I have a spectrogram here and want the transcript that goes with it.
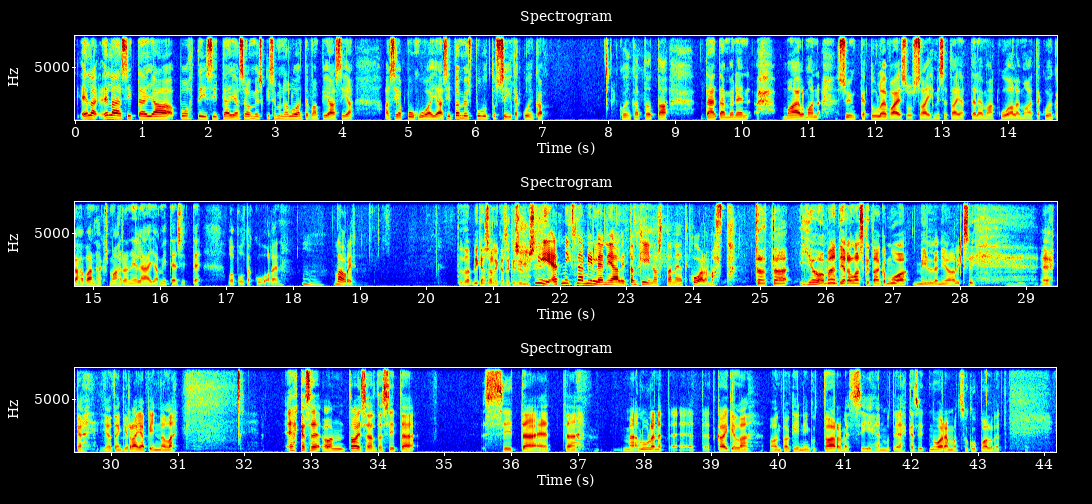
elä, elää sitä ja pohtii sitä ja se on myöskin semmoinen luontevampi asia, asia puhua. Ja sitten on myös puhuttu siitä, kuinka, kuinka tota, tämä tämmöinen maailman synkkä tulevaisuus saa ihmiset ajattelemaan kuolemaa, että kuinka vanhaksi mahdan elää ja miten sitten lopulta kuolen. Hmm. Lauri. Tota, mikä se oli se kysymys? Niin, että miksi nämä milleniaalit on kiinnostuneet kuolemasta? Tota, joo, mä en tiedä lasketaanko mua milleniaaliksi ehkä jotenkin rajapinnalla. Ehkä se on toisaalta sitä, sitä että mä luulen, että, että, että kaikilla on toki niin kuin tarve siihen, mutta ehkä sitten nuoremmat sukupolvet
